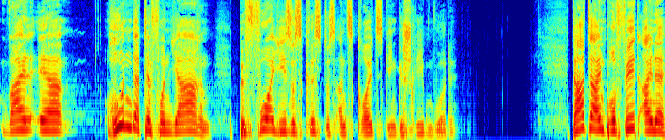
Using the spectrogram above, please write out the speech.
weil er hunderte von Jahren, bevor Jesus Christus ans Kreuz ging, geschrieben wurde. Da hatte ein Prophet eine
